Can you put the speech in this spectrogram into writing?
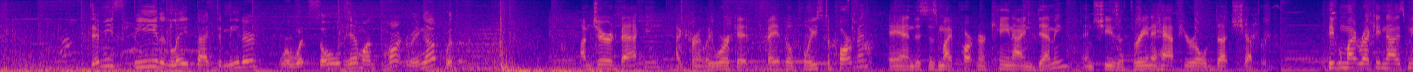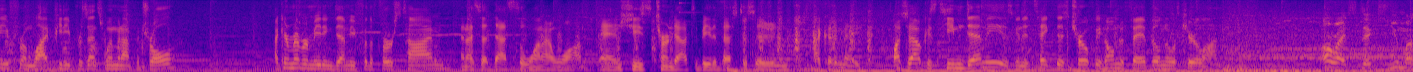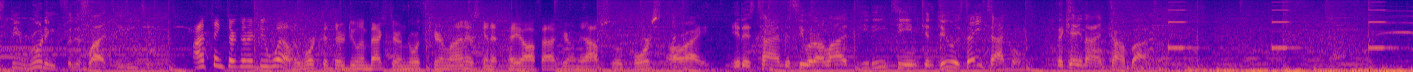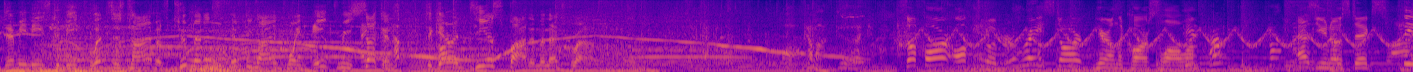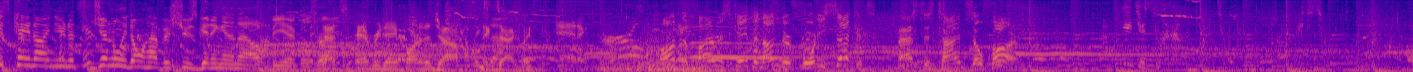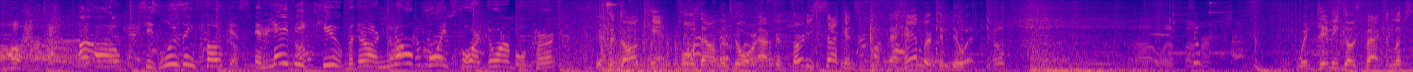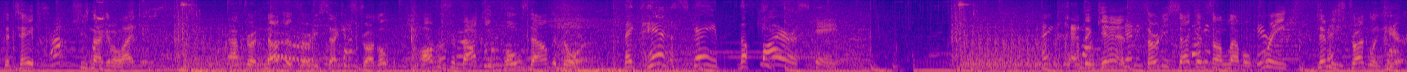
Demi's speed and laid-back demeanor were what sold him on partnering up with her. I'm Jared Backey. I currently work at Fayetteville Police Department, and this is my partner, Canine Demi, and she's a three and a half year old Dutch Shepherd. People might recognize me from Live PD Presents Women on Patrol. I can remember meeting Demi for the first time, and I said, that's the one I want. And she's turned out to be the best decision I could have made. Watch out, because Team Demi is going to take this trophy home to Fayetteville, North Carolina. All right, Sticks, you must be rooting for this live PD team. I think they're going to do well. The work that they're doing back there in North Carolina is going to pay off out here on the obstacle course. All right, it is time to see what our live PD team can do as they tackle the K9 Combine. Demi needs to beat Blitz's time of 2 minutes 59.83 seconds to guarantee a spot in the next round. Oh, come on, good. So far, off to a great start here on the car slalom. As you know, Sticks, these K9 units generally don't have issues getting in and out of vehicles, right? That's everyday part of the job. Exactly. On the fire escape in under 40 seconds. Fastest time so far. Uh-oh, she's losing focus. It may be cute, but there are no points for adorable, Kurt. If the dog can't pull down the door, after 30 seconds, the handler can do it. Oh, what a bummer. When Demi goes back and looks at the tape, she's not going to like it. After another 30-second struggle, Officer Backey pulls down the door. They can't escape the fire escape. And again, 30 seconds on level three. Demi's struggling here.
